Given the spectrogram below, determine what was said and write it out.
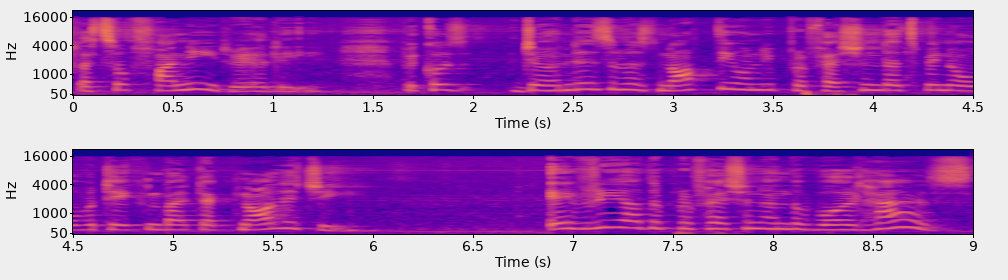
that's so funny, really, because journalism is not the only profession that's been overtaken by technology. Every other profession in the world has.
